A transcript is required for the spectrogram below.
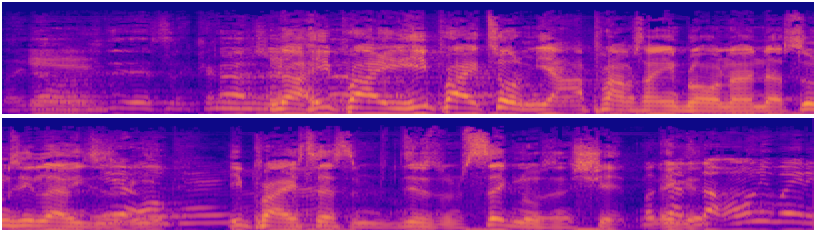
Like Yeah. that was this to the contract. no, he probably he probably told him, yeah, I promise I ain't blowing nothing up. As soon as he left, he just Yeah, he, okay. he probably said some did some signals and shit. Because nigga. the only way the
